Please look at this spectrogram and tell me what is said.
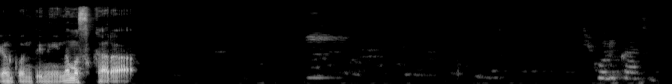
ಕೇಳ್ಕೊಂತೀನಿ. ನಮಸ್ಕಾರ. cura.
